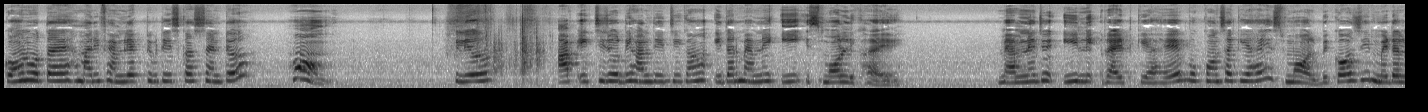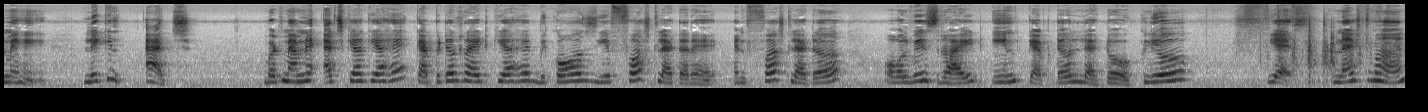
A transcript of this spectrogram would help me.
कौन होता है हमारी फैमिली एक्टिविटीज़ का सेंटर होम। क्लियर आप एक चीज़ और ध्यान दीजिएगा। इधर मैम ने ई e स्मॉल लिखा है। मैम ने जो ई e राइट किया है, वो कौन सा किया है? स्मॉल बिकॉज़ ये मिडल में है। लेकिन एच बट मैम ने एच क्या किया है? कैपिटल राइट किया है बिकॉज़ ये फ़र्स्ट लेटर है and first letter always write in capital letter clear yes next one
